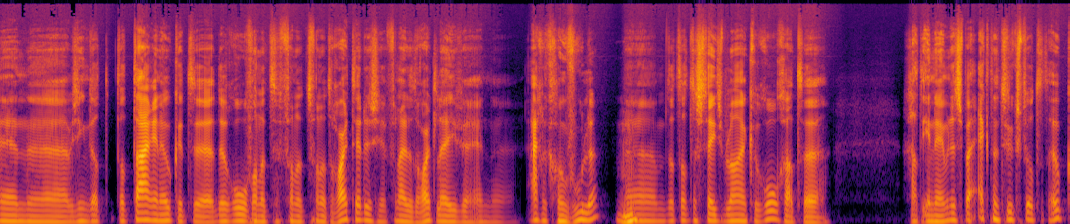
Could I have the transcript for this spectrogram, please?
En eh, we zien dat, dat daarin ook het, eh, de rol van het, van het, van het hart, hè, dus vanuit het hart leven en eh, eigenlijk gewoon voelen, Mhm. ehm, dat dat een steeds belangrijke rol gaat, eh, gaat innemen. Dat is bij ACT natuurlijk speelt het ook,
